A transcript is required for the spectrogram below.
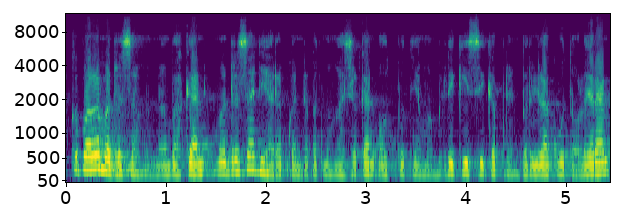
Kepala madrasah menambahkan, madrasah diharapkan dapat menghasilkan output yang memiliki sikap dan perilaku toleran,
